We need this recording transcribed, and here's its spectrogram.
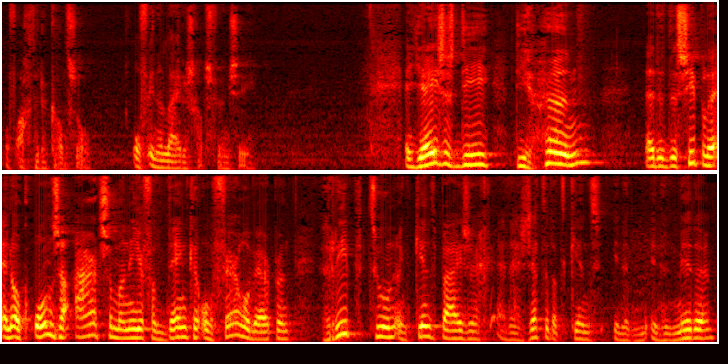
of achter de kansel of in een leiderschapsfunctie. En Jezus die, die hun, eh, de discipelen en ook onze aardse manier van denken omver wil werpen, riep toen een kind bij zich en hij zette dat kind in, het, in hun midden.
